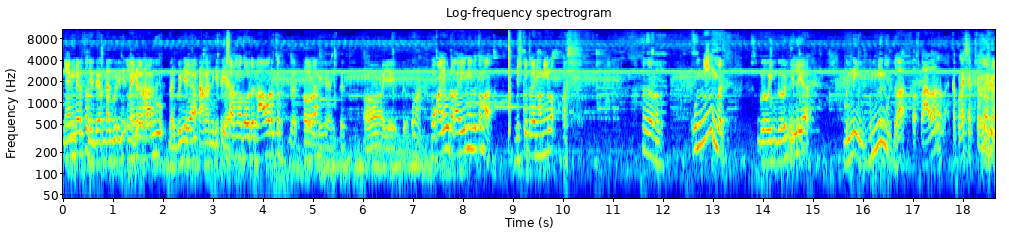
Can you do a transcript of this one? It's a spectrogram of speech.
nyender tuh. nyender dagu ini Nyender dagu. dagunya Iya. di tangan gitu ya? Terus sama golden hour tuh. Oh iya kan? iya itu. Oh iya itu. Wah. Mukanya udah kayak ini lu tau nggak? Biskuit lemonilo. Kuning banget glowing glowing gitu Iya. ya? Bening. Bening gitu Ah, laler kepleset kalau Pak.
